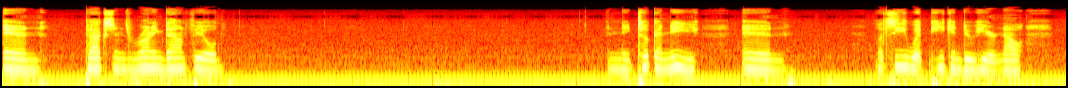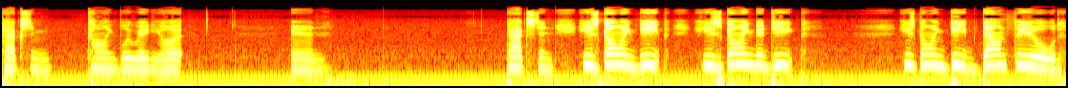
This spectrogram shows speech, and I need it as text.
And Paxton's running downfield. And they took a knee. And let's see what he can do here. Now Paxton calling Blue 80 Hut. And Paxton, he's going deep. He's going to deep. He's going deep downfield.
